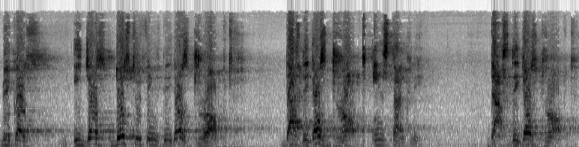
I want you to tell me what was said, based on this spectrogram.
Because it just those two things they just dropped. That's they just dropped instantly. That's they just dropped.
